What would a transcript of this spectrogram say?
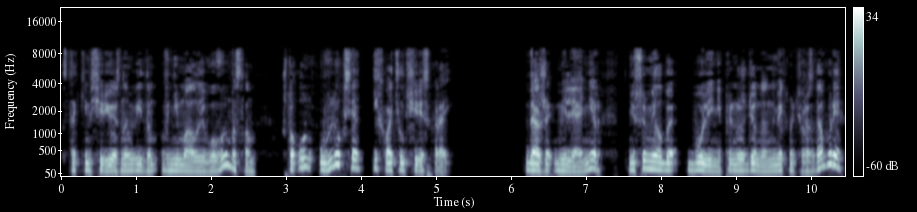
с таким серьезным видом внимала его вымыслам, что он увлекся и хватил через край. Даже миллионер не сумел бы более непринужденно намекнуть в разговоре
